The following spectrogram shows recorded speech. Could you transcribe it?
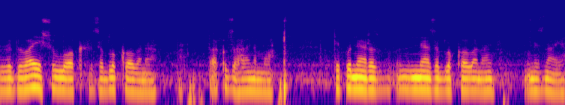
вибиває, що лок заблокована. Так у загальному. Типу не, роз... не заблокована. Не знаю.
